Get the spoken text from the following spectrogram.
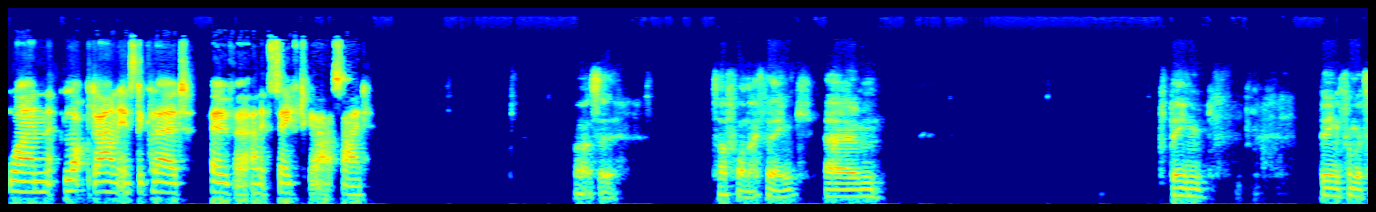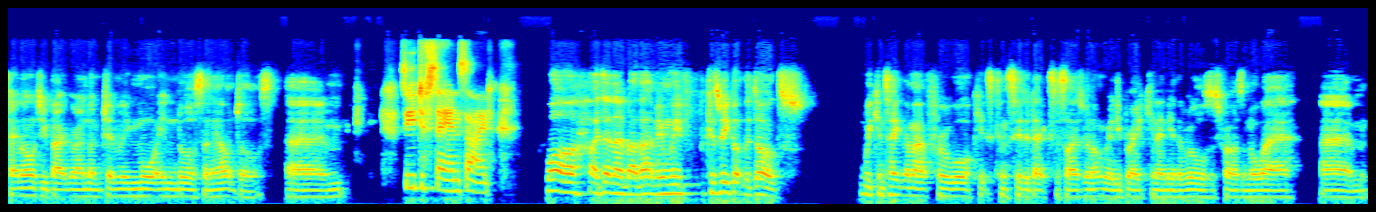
when lockdown is declared over and it's safe to go outside? That's a tough one, I think. Um, being being from a technology background, I'm generally more indoors than outdoors. Um, so you just stay inside? Well, I don't know about that. I mean, we've because we've got the dogs, we can take them out for a walk. It's considered exercise. We're not really breaking any of the rules, as far as I'm aware. Um,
